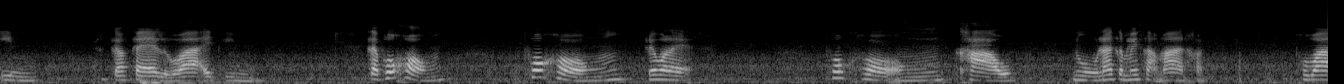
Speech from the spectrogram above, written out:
กิน กาแฟหรือว่าไอติม แต่พวกของ พวกของเรียกว่าอะไร พวกของข่าว หนูน่าจะไม่สามารถค่ะ เพราะว่า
